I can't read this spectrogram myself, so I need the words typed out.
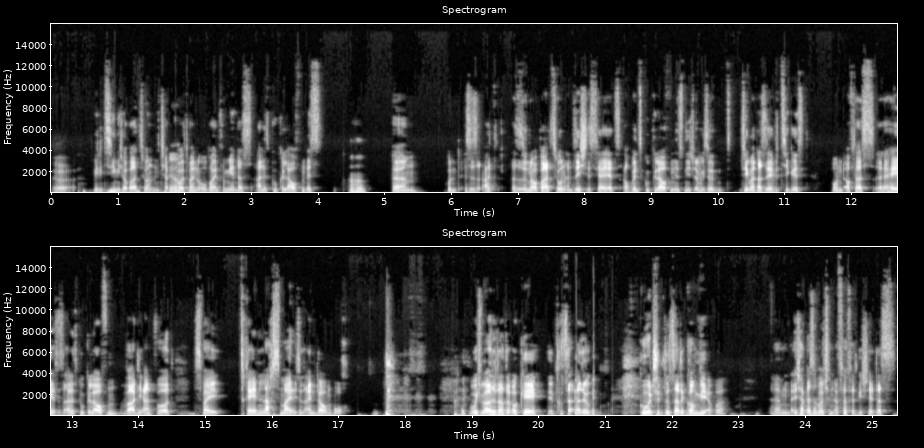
äh, medizinische Operation. Und ich hab, Ja. wollte meine Opa informieren, dass alles gut gelaufen ist. Aha. Ähm, und es ist halt, also so eine Operation an sich ist ja jetzt, auch wenn es gut gelaufen ist, nicht irgendwie so ein Thema, das sehr witzig ist. Und auf das, äh, hey, es ist alles gut gelaufen, war die Antwort zwei Tränenlachsmileys und einen Daumen hoch. Wo ich mir also dachte, okay, interessant, also gut, interessante Kombi, aber ähm, ich habe das aber schon öfter festgestellt, dass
